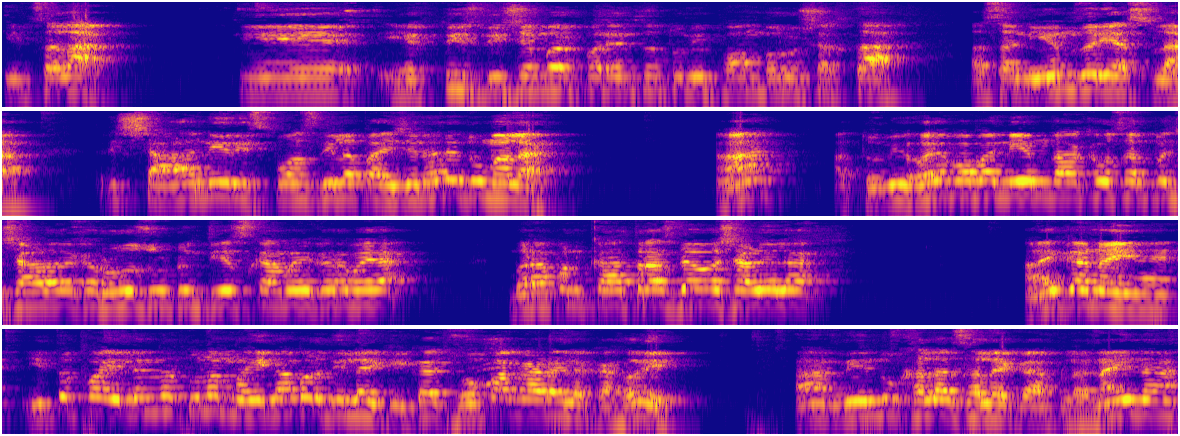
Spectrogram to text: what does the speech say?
की चला की एकतीस डिसेंबर पर्यंत तुम्ही फॉर्म भरू शकता असा नियम जरी असला तरी शाळांनी रिस्पॉन्स दिला पाहिजे ना रे तुम्हाला. हा? तुम्ही होय बाबा नियम दाखवसाल पण शाळेला का रोज उठून तेच काम आहे करा भया. बरं आपण का त्रास द्यावा शाळेला? आहे का नाही? आहे इथं पहिल्यांदा तुला महिनाभर दिलाय की काय झोपा काढायला का? होय. हा मेंदू खलास झालाय का आपला? नाही ना?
